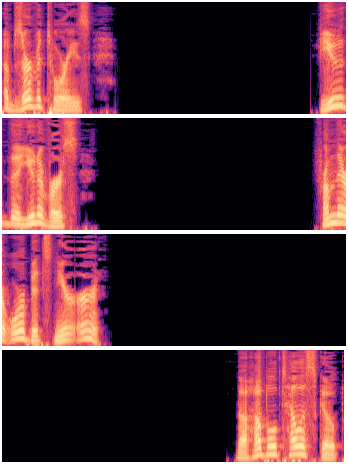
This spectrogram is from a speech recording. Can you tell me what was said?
observatories viewed the universe from their orbits near Earth. The Hubble telescope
